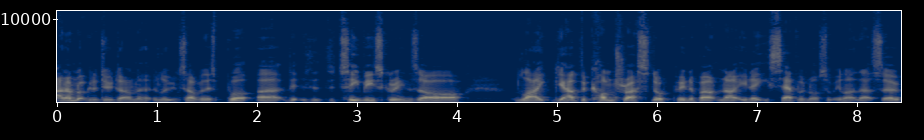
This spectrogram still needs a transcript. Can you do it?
and I'm not going to do down a Luton South of this, but uh, the, the, TV screens are like you have the contrast up in about 1987 or something like that. So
